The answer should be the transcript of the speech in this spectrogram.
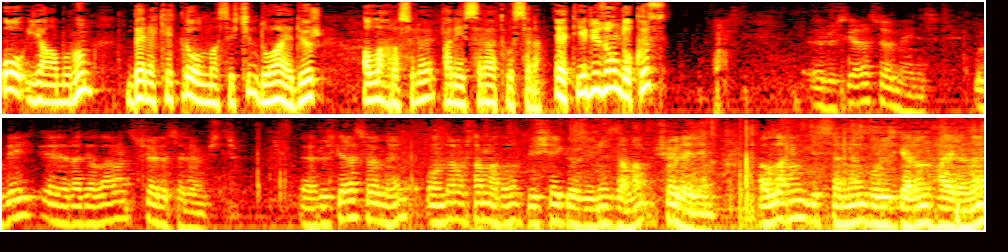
o yağmurun bereketli olması için dua ediyor Allah Resulü aleyhissalatü vesselam. Evet 719 Rüzgara sövmeyiniz. Ubey e, radıyallahu anh şöyle söylemiştir. E, rüzgara sövmeyin. Ondan hoşlanmadığınız bir şey gördüğünüz zaman şöyle deyin. Allah'ım biz senden bu rüzgarın hayrını,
